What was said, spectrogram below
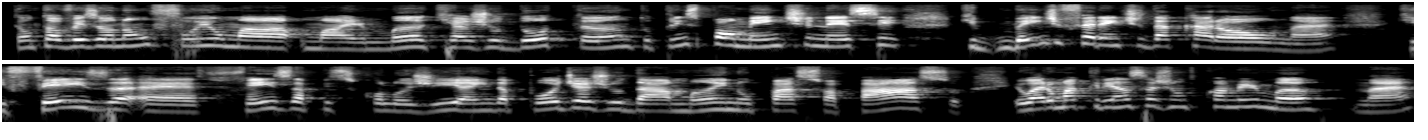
Então talvez eu não fui uma, uma irmã que ajudou tanto, principalmente nesse, que bem diferente da Carol, né? Que fez, é, fez a psicologia, ainda pôde ajudar a mãe no passo a passo. Eu era uma criança junto com a minha irmã, né?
